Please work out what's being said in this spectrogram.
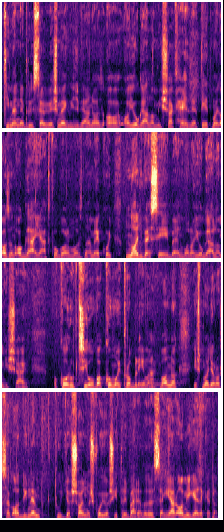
kimenne Brüsszelbe és megvizsgálna az, a, a jogállamiság helyzetét, majd azon aggáját fogalmazná meg, hogy nagy veszélyben van a jogállamiság a korrupcióval komoly problémák vannak, és Magyarország addig nem tudja sajnos folyosítani, bár ez az összeg jár, amíg ezeket a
